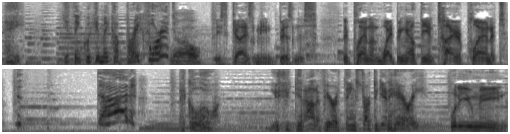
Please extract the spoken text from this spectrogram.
Hey, you think we can make a break for it? No. These guys mean business. They plan on wiping out the entire planet. Dad? Piccolo, you should get out of here if things start to get hairy. What do you mean?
